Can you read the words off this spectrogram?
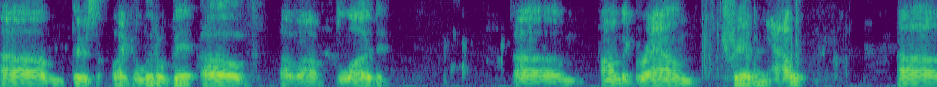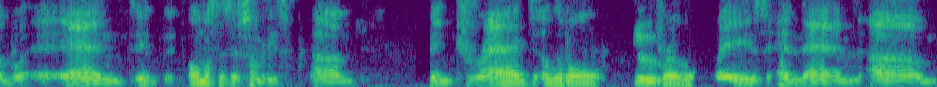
Um, there's like a little bit of of uh, blood um, on the ground trailing out, um, and it almost as if somebody's um, been dragged a little Ooh. for a little ways, and then um,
